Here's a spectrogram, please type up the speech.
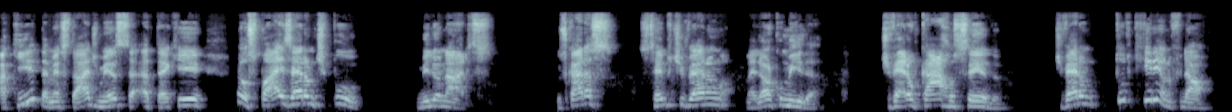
aqui da minha cidade mesmo, até que meus pais eram, tipo, milionários. Os caras sempre tiveram melhor comida, tiveram carro cedo, tiveram tudo que queriam no final.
